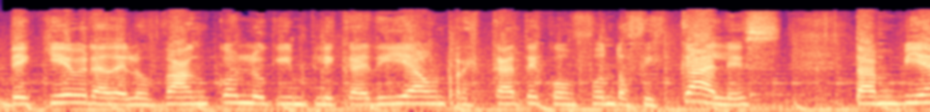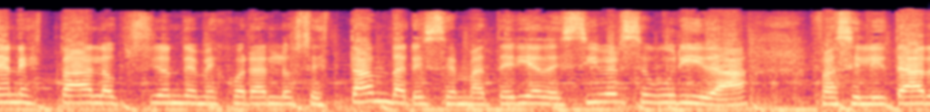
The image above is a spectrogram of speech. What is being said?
de quiebra de los bancos, lo que implicaría un rescate con fondos fiscales. También está la opción de mejorar los estándares en materia de ciberseguridad, facilitar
